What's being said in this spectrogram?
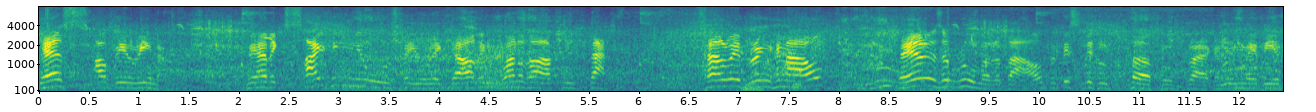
Guests of the arena, we have exciting news for you regarding one of our combatants. Shall we bring him out? There is a rumor about that this little purple dragon may be of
